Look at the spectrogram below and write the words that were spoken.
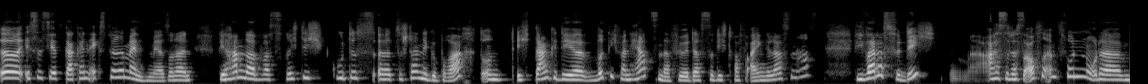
äh, ist es jetzt gar kein Experiment mehr, sondern wir haben da was richtig Gutes äh, zustande gebracht. Und ich danke dir wirklich von Herzen dafür, dass du dich darauf eingelassen hast. Wie war das für dich? Hast du das auch so empfunden oder?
